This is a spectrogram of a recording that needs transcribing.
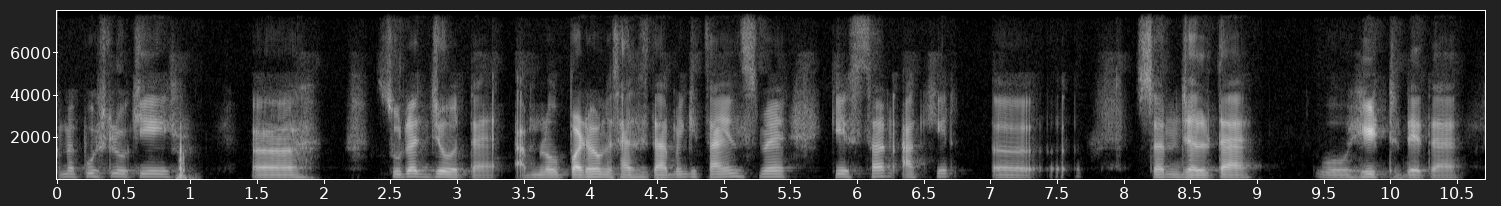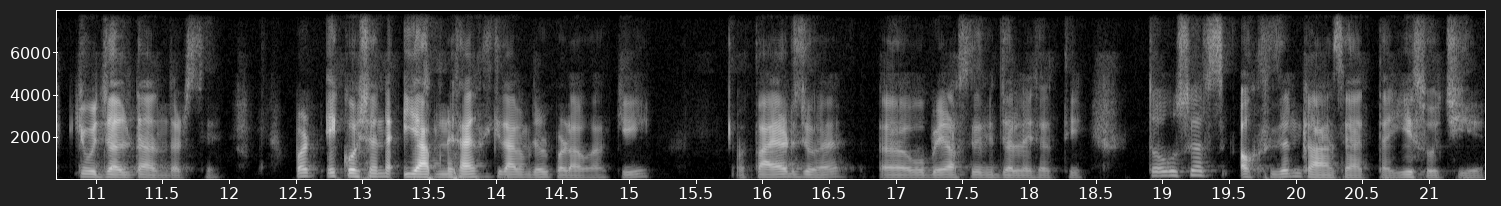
अब मैं पूछ लूँ कि सूरज जो होता है हम लोग पढ़े होंगे साइंस किताब में कि साइंस में कि सन आखिर सन जलता है, वो हीट देता है कि वो जलता है अंदर से। बट एक क्वेश्चन है, ये आपने साइंस की किताब में ज़रूर पढ़ा होगा कि फायर जो है वो बिना ऑक्सीजन जल नहीं सकती। तो उसका ऑक्सीजन कहाँ से आता है, ये सोचिए।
